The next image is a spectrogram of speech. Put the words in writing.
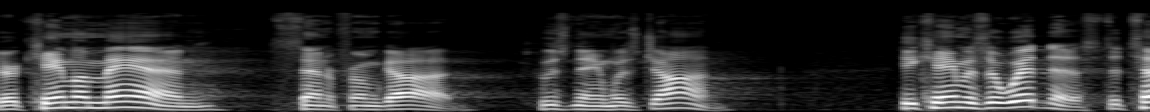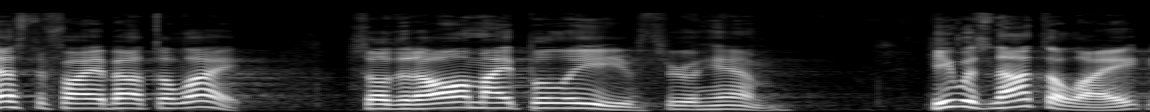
There came a man sent from God, whose name was John. He came as a witness to testify about the light, so that all might believe through him. He was not the light,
